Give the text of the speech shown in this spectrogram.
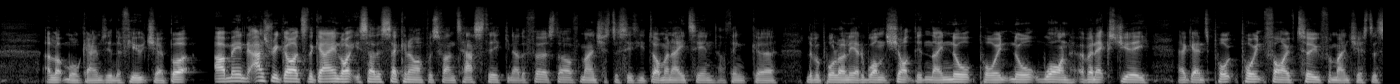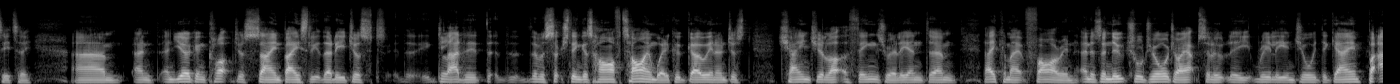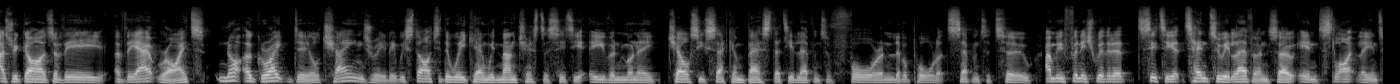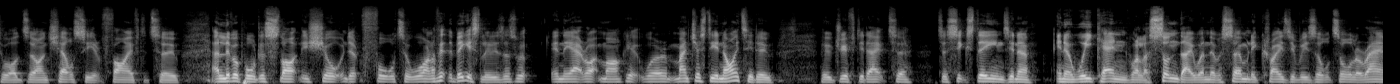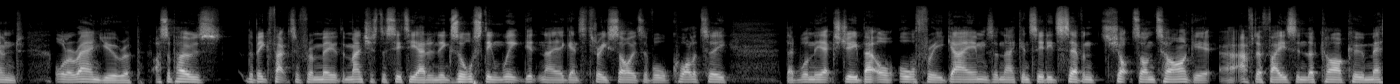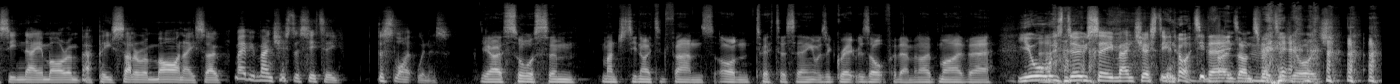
a lot more games in the future. But I mean, as regards the game, like you said, the second half was fantastic. You know, the first half, Manchester City dominating. I think uh, Liverpool only had one shot, didn't they? 0.01 of an XG against 0.52 for Manchester City. Um, and and Jurgen Klopp just saying basically that he just glad there was such thing as half time where he could go in and just change a lot of things really, and um, they come out firing. And as a neutral George, I absolutely really enjoyed the game. But as regards of the of the outright, not a great deal changed really. We started the weekend with Manchester City even money, Chelsea second best at eleven to four, and Liverpool at seven to two, and we finished with it at City at ten to eleven, so in slightly into odds on Chelsea at five to two, and Liverpool just slightly slightly shortened at four to one. I think the biggest losers in the outright market were Manchester United, who who drifted out to to 16s in a in a weekend, well, a Sunday when there were so many crazy results all around all around Europe. I suppose the big factor from me, the Manchester City had an exhausting week, didn't they, against three sides of all quality. They'd won the XG battle all three games, and they conceded seven shots on target uh, after facing Lukaku, Messi, Neymar, Mbappe, Salah, and Mane. So maybe Manchester City the slight winners. Yeah, I saw some Manchester United fans on Twitter saying it was a great result for them, and I admire their. You always do see Manchester United fans on Twitter, George.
